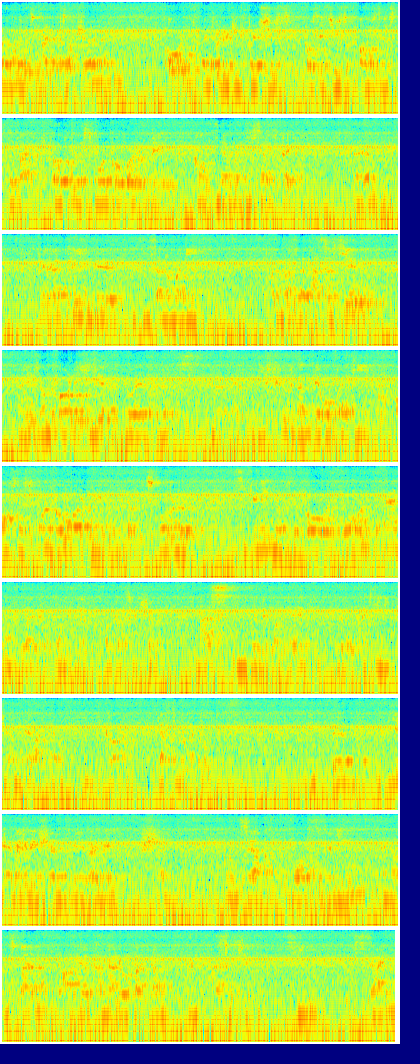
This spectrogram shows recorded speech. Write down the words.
without malabsorption, all pathologic processes of the stomach, of the small bowel may concern this aspect. Um, frequently the, this anomaly uh, associated. An example here you have uh, diffuse enteropathy of the small bowel with small thickening of the bowel wall and you have on the reconstruction mass in the mesenteric the actinic enteral carcinomatosis. Uh, the evaluation, the evaluation concern wall thickening, enhancement, target and halo pattern, and associated. See, sign,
